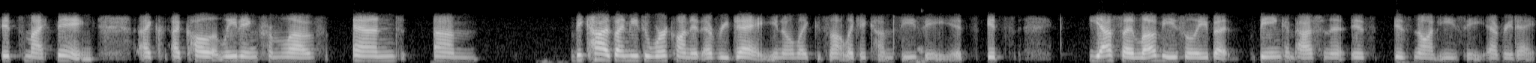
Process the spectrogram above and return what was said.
it's my thing. I i call it leading from love. And um because i need to work on it every day you know like it's not like it comes easy it's it's yes i love easily but being compassionate is is not easy every day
